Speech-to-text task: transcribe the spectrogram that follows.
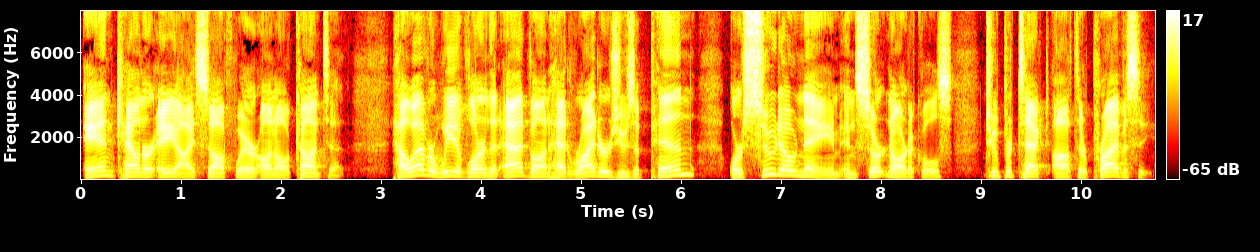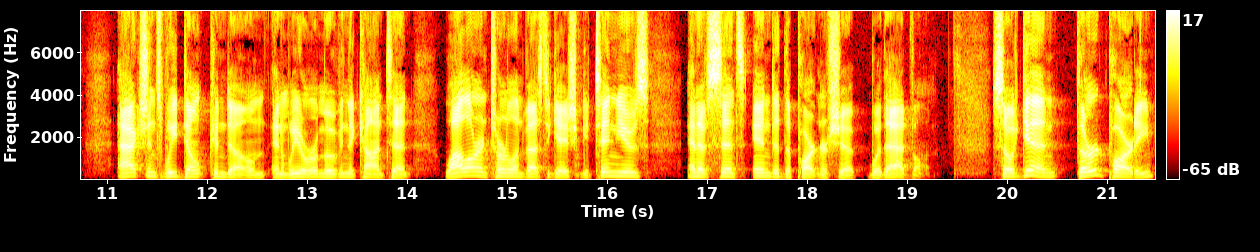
and counter AI software on all content. However, we have learned that Advon had writers use a pen or pseudo name in certain articles to protect author privacy. Actions we don't condone, and we are removing the content while our internal investigation continues and have since ended the partnership with Advon. So, again, third party.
